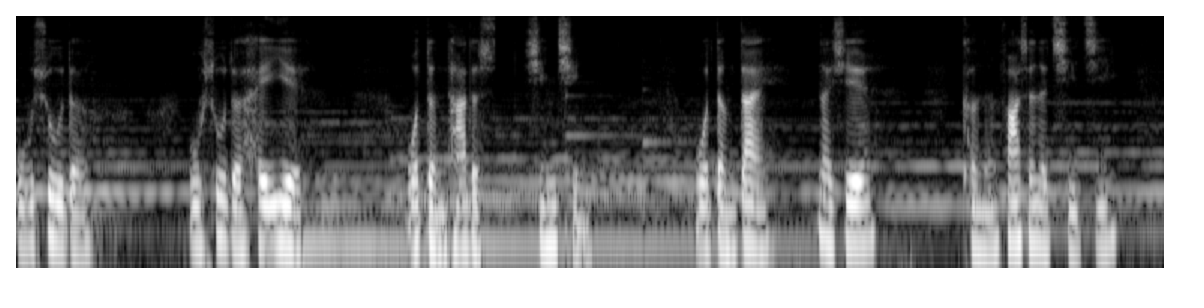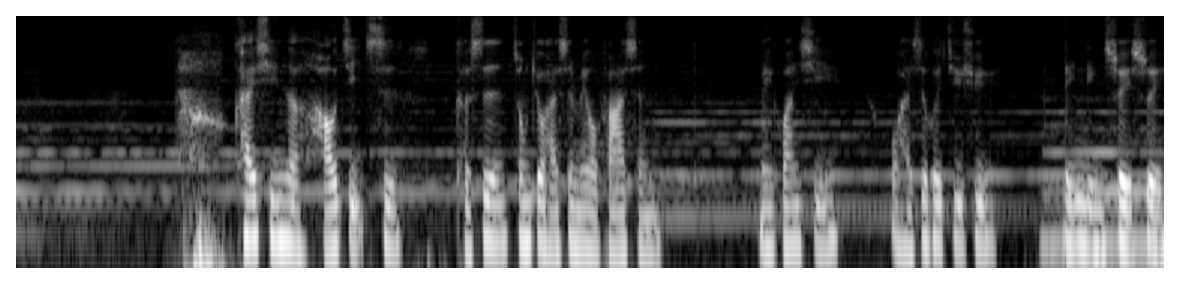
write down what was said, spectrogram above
无数的、无数的黑夜，我等他的心情，我等待那些可能发生的奇迹，开心了好几次，可是终究还是没有发生，没关系。我还是会继续零零碎碎、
